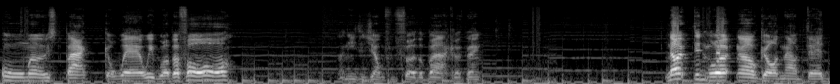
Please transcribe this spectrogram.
Almost back where we were before. I need to jump from further back, I think. Nope, didn't work. Oh god, now I'm dead.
